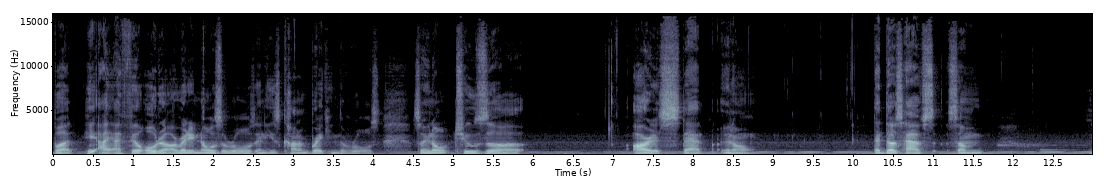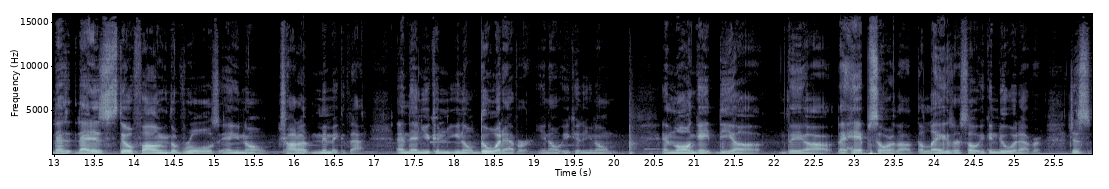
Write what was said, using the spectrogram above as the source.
but he I, I feel Oda already knows the rules and he's kind of breaking the rules. So you know, choose a artists that you know that does have some that that is still following the rules and you know try to mimic that. And then you can you know do whatever you know you can you know elongate the uh the uh the hips or the the legs or so you can do whatever. Just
